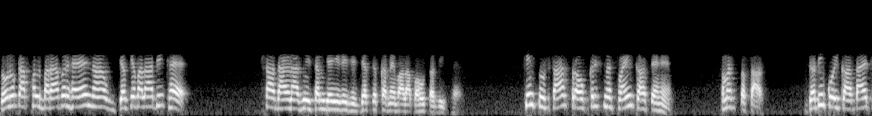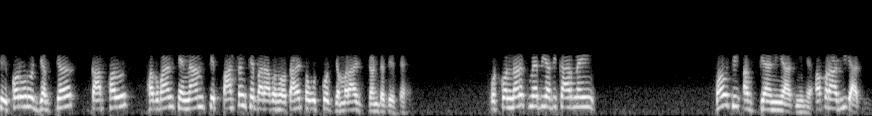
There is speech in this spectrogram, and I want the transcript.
दोनों का फल बराबर है, ना यज्ञ वाला अधिक है? साधारण आदमी समझेगा कि यज्ञ करने वाला बहुत अधिक है। किंतु शास्त्र और कृष्ण स्वयं कहते हैं, समस्त शास्त्र यदि कोई कहता है कि करोड़ों यज्ञ का फल भगवान के नाम के पासन के बराबर होता है तो उसको जमराज दंड देते हैं। उसको नरक में भी अधिकार नहीं। बहुत ही अज्ञानी आदमी है, अपराधी आदमी है।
